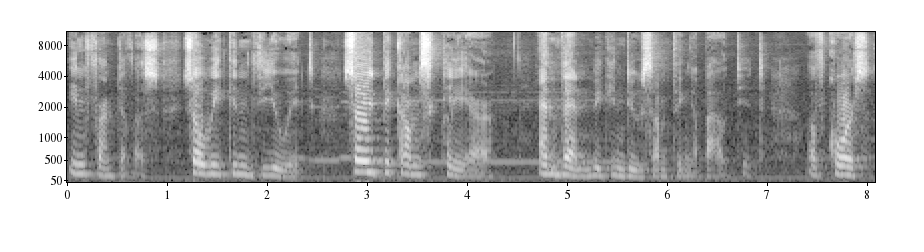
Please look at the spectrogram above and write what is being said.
in front of us so we can view it, so it becomes clear, and then we can do something about it. Of course,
